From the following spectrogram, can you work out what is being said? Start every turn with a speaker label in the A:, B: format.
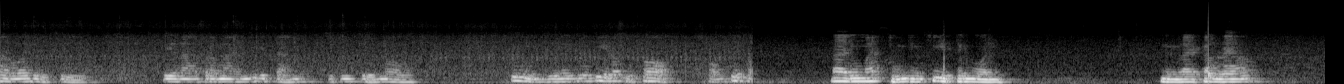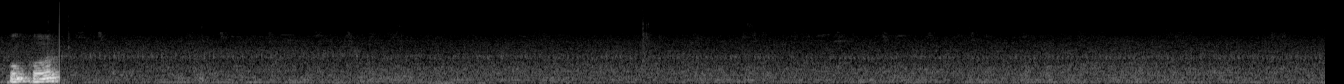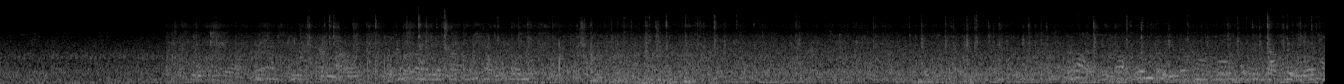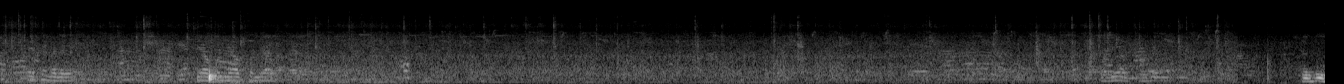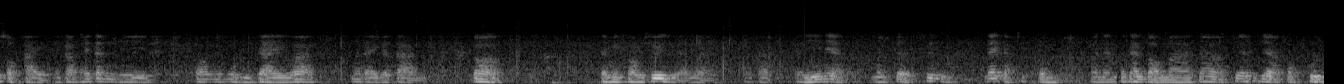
A: 2564เวลาประมาณ 23.00นซึ่งอยู่ในพื้นที่รับผิดชอบของเทศบาลได้ดูมัดถุงยังชีพจำนวนหนึ่งรายการแล้ว ผมขอ
B: เดียวคนเดียวคนเดียว
C: ท่านผู้ประสบภัยนะครับ ให้ท่านมีความอุ่นใจว่าเมื่อใดก็ตาม ก็จะมีความช่วยเหลือมานะครับอันนี้เนี่ยมันเกิดขึ้นได้กับทุกคนเพราะฉะนั้นประการต่อมาก็เพื่อที่จะขอบคุณ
